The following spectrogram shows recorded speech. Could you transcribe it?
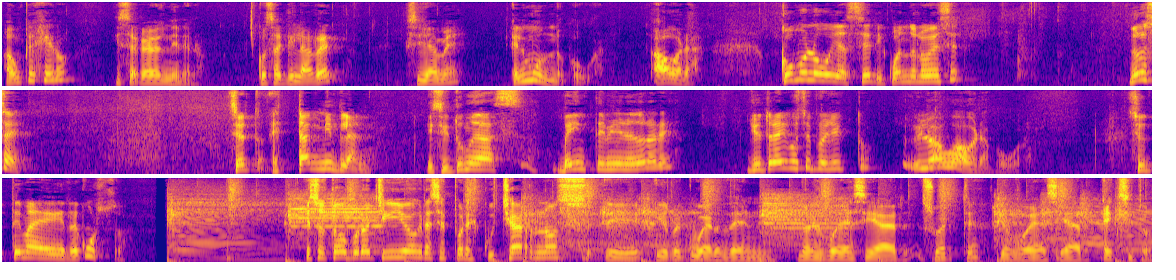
a un cajero y sacar el dinero. Cosa que la red se llame el mundo, pues, Ahora, ¿cómo lo voy a hacer y cuándo lo voy a hacer? No lo sé. ¿Cierto? Está en mi plan. Y si tú me das 20 millones de dólares, yo traigo ese proyecto y lo hago ahora, pues, Es un tema de recursos. Eso es todo por hoy, chiquillos. Gracias por escucharnos. Eh, y recuerden, no les voy a desear suerte, les voy a desear éxito.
